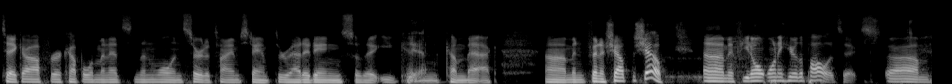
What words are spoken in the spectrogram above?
take off for a couple of minutes, and then we'll insert a timestamp through editing so that you can yeah. come back um, and finish out the show um, if you don't want to hear the politics. Um,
